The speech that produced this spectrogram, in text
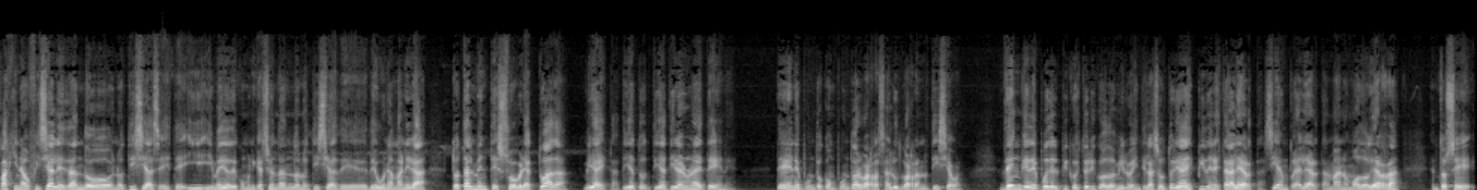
páginas oficiales dando noticias este, y, medios de comunicación dando noticias de, una manera totalmente sobreactuada. Mirá esta, te voy a, tirar una de TN tn.com.ar barra salud barra noticia. Bueno. Dengue después del pico histórico de 2020. Las autoridades piden estar alerta, siempre alerta, hermano, modo guerra. Entonces,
